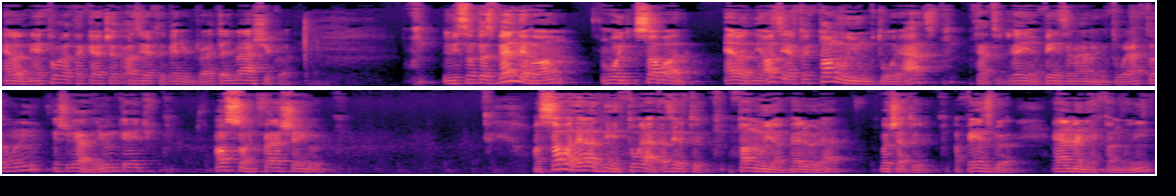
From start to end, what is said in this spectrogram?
eladni egy tóratekercset azért, hogy vegyünk rajta egy másikat. Viszont az benne van, hogy szabad eladni azért, hogy tanuljunk tórát, tehát hogy legyen pénzem elmenni tórát tanulni, és hogy elvegyünk egy asszonyt, feleségül. Ha szabad eladni egy tórát azért, hogy tanuljak belőle, bocsánat, hogy a pénzből elmenjek tanulni,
